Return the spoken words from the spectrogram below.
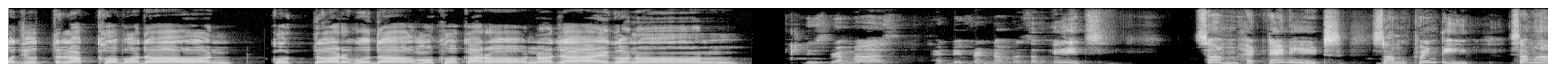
অযুত লক্ষ বদন কৌটর্বুদ মুখ কার না যায় গণন These Brahmas had different numbers of heads. Some had 10 heads, some 20, some a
